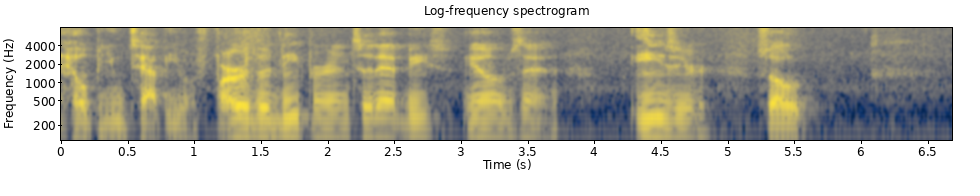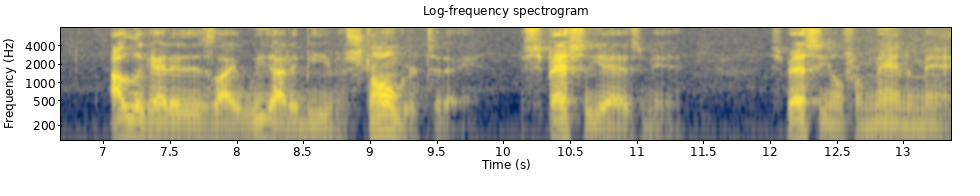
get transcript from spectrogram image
helping you tap even further deeper into that beast. You know what I'm saying? Easier. So I look at it as like we got to be even stronger today, especially as men, especially on from man to man.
